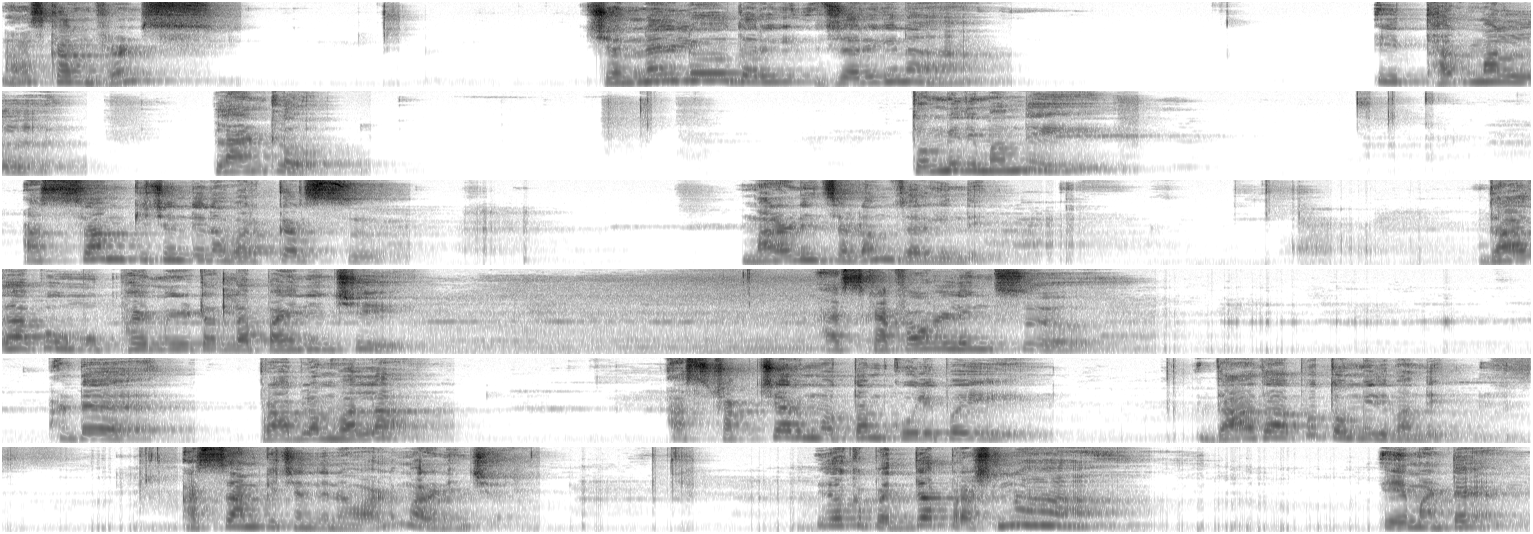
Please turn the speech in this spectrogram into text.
నమస్కారం ఫ్రెండ్స్. చెన్నైలో జరిగి జరిగిన ఈ థర్మల్ ప్లాంట్లో తొమ్మిది మంది అస్సాంకి చెందిన వర్కర్స్ మరణించడం జరిగింది. దాదాపు ముప్పై మీటర్ల పైనుంచి ఆ స్కఫౌల్డింగ్స్ అంటే ప్రాబ్లం వల్ల ఆ స్ట్రక్చర్ మొత్తం కూలిపోయి దాదాపు తొమ్మిది మంది అస్సాంకి చెందిన వాళ్ళు మరణించారు. ఇది ఒక పెద్ద ప్రశ్న. ఏమంటే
